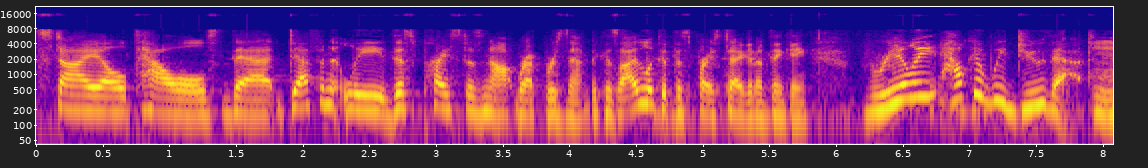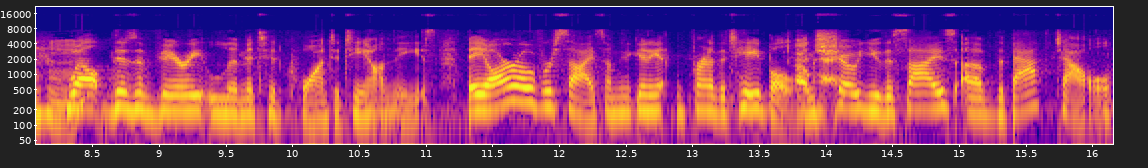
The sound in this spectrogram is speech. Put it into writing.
style towels that definitely this price does not represent because I look at this price tag and I'm thinking, really? How could we do that? Mm -hmm. Well, there's a very limited quantity on these. They are oversized, so I'm going to get in front of the table okay. and show you the size of the bath towel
